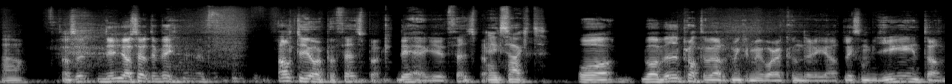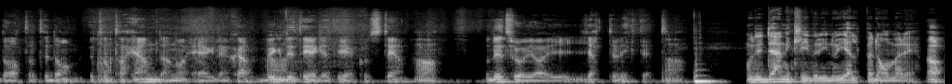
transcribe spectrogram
ja. Alltså, det, jag säger att det, allt du gör på Facebook, det äger ju Facebook. Exakt. Och vad vi pratar väldigt mycket med våra kunder är att liksom ge inte all data till dem, utan ta hem den och äg den själv. Bygg ditt eget ekosystem. Ja. Och det tror jag är jätteviktigt. Ja. Och det är där ni kliver in och hjälper dem med det. Ja.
